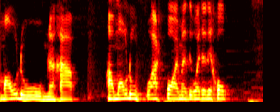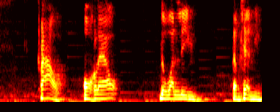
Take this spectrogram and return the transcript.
เมาส์ดูมนะครับ เอาเมาส์ดูฟัดฟอยมาสิว่าจะได้ครบอ้าว ออกแล้ว The One Ring แต่ไม่ใช่นนี้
